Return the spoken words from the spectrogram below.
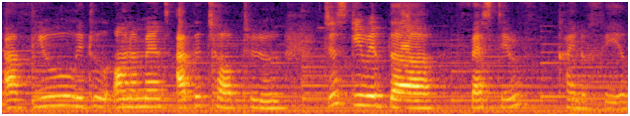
a few little ornaments at the top to just give it the festive kind of feel.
